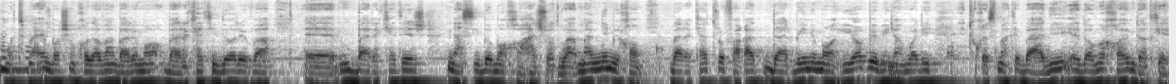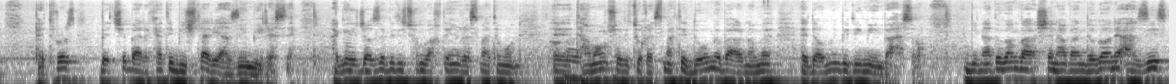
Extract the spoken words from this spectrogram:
مطمئن باشیم خداوند برای ما برکتی داره و برکتش نصیب ما خواهد شد. و من نمی‌خوام برکت رو فقط در بین ماهیا ببینم ولی تو قسمت بعدی ادامه خواهیم داد که پتروس به چه برکت بیشتری از این می‌رسه. اگر اجازه بدید چون وقت این قسمتمون تمام شده تو قسمت دوم برنامه ادامه بدیم این بحث رو. بینندگان و شنوندگان عزیز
